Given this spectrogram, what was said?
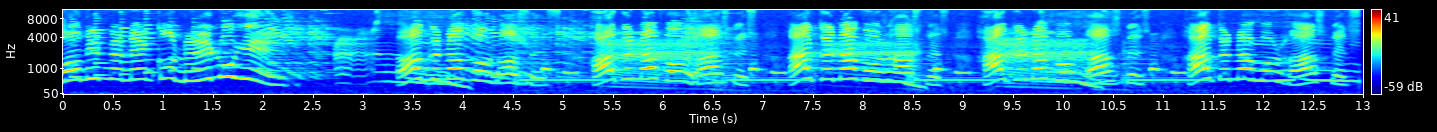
Բանիրն են ընկանելու ես։ Հա գնա որ հասնես, հա գնա որ հասնես, հա գնա որ հասնես, հա գնա որ հասնես, հա գնա որ հասնես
